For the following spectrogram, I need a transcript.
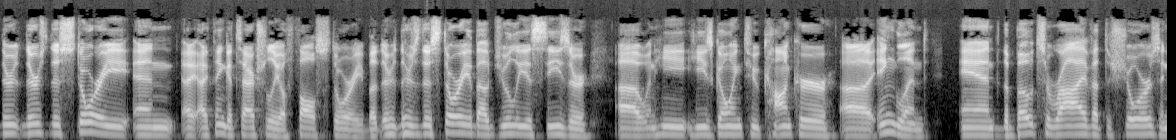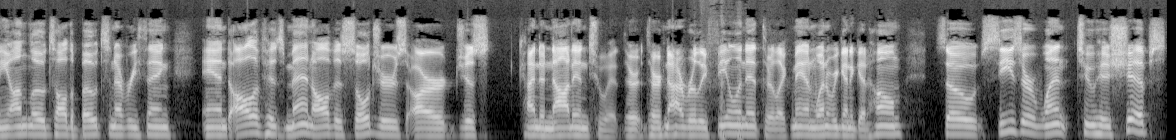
there, there's this story, and I, I, think it's actually a false story, but there, there's this story about Julius Caesar uh, when he he's going to conquer uh, England, and the boats arrive at the shores, and he unloads all the boats and everything, and all of his men, all of his soldiers are just kind of not into it. They're they're not really feeling it. They're like, man, when are we going to get home? So Caesar went to his ships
